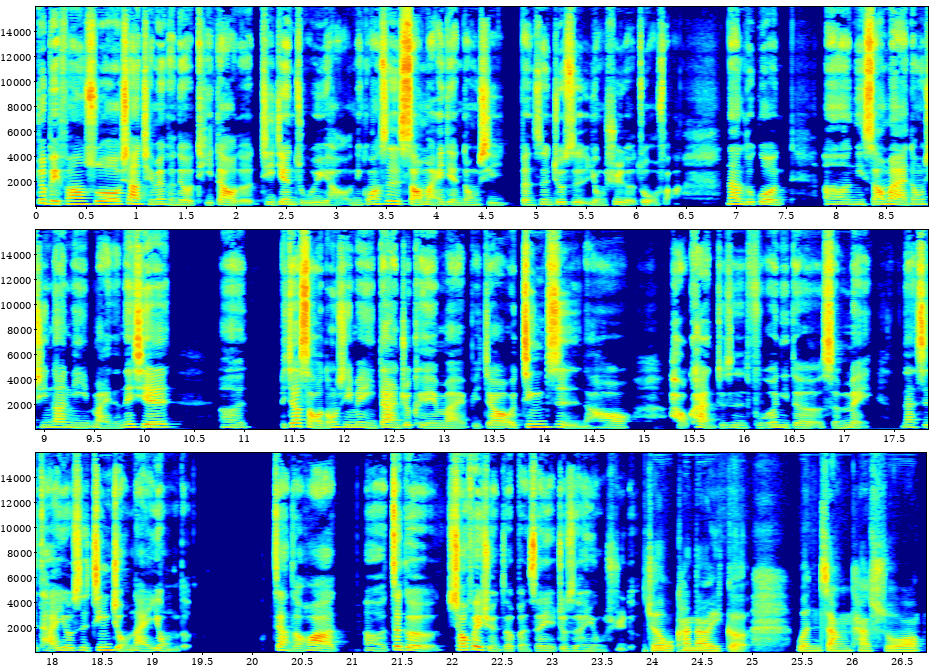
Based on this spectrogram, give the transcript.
就比方说，像前面可能有提到的极简主义，好，你光是少买一点东西，本身就是永续的做法。那如果，呃，你少买的东西，那你买的那些，呃，比较少的东西里面，你当然就可以买比较精致，然后。好看，就是符合你的审美，但是它又是经久耐用的。这样的话，呃，这个消费选择本身也就是很永续的。我觉得我看到一个文章，他说，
